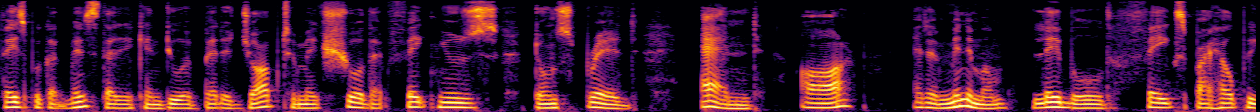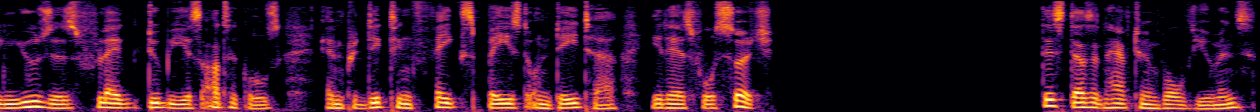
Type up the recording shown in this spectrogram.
Facebook admits that it can do a better job to make sure that fake news don't spread and are at a minimum, labeled fakes by helping users flag dubious articles and predicting fakes based on data it has for search. This doesn't have to involve humans.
